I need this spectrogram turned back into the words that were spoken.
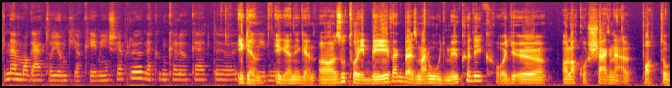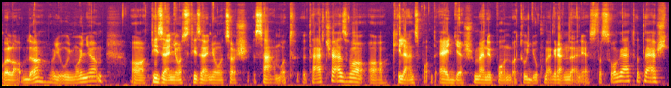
Nem magától jön ki a kéményseprő, nekünk kell őket Igen, kihívni. igen, igen. Az utóbbi években ez már úgy működik, hogy ö, a lakosságnál pattog a labda, hogy úgy mondjam, a 18-18-as számot tárcsázva, a 9.1-es menüpontba tudjuk megrendelni ezt a szolgáltatást,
